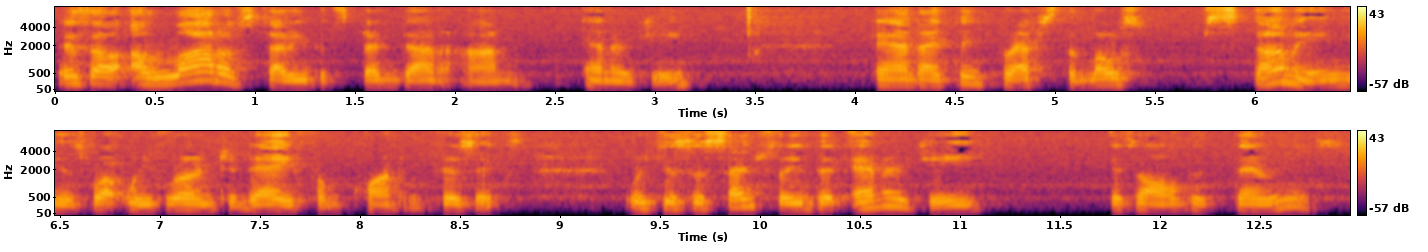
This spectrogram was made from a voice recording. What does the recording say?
There's a, a lot of study that's been done on energy, and I think perhaps the most stunning is what we've learned today from quantum physics, which is essentially that energy is all that there is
